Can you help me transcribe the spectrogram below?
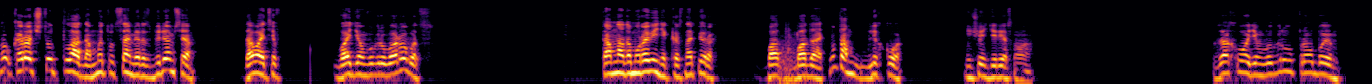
Ну, короче, тут, ладно, мы тут сами разберемся. Давайте войдем в игру Воробоц. Там надо муравейник красноперых бодать. Ну, там легко. Ничего интересного. Заходим в игру, пробуем.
